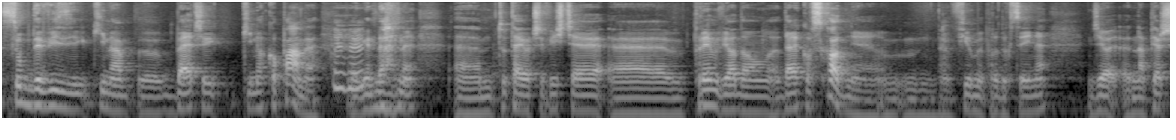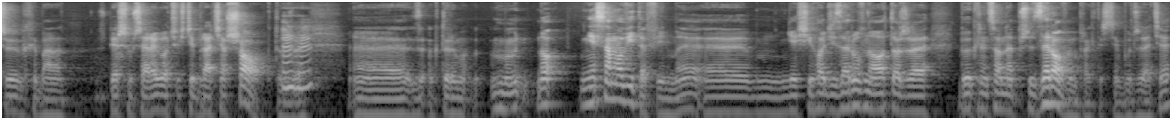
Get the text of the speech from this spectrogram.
subdywizji kina e, B, czyli kino kopane, legendarne. Tutaj oczywiście prym wiodą dalekowschodnie firmy produkcyjne, gdzie na pierwszy chyba w pierwszym szeregu oczywiście bracia Shaw, którzy, e, z- którym no, niesamowite filmy, jeśli chodzi zarówno o to, że były kręcone przy zerowym praktycznie budżecie,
